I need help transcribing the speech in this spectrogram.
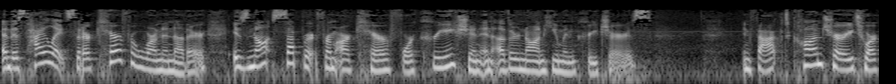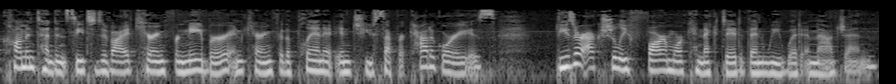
And this highlights that our care for one another is not separate from our care for creation and other non-human creatures. In fact, contrary to our common tendency to divide caring for neighbor and caring for the planet into separate categories, these are actually far more connected than we would imagine.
